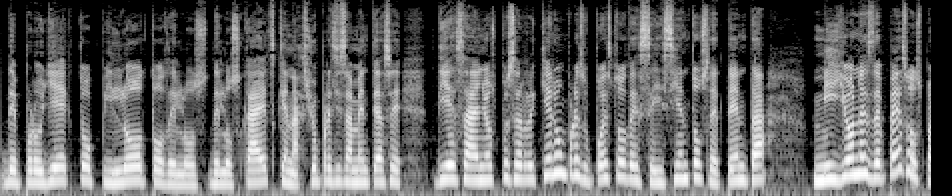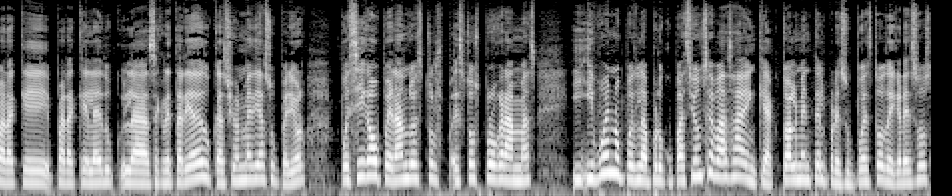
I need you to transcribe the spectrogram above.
de proyecto piloto de los de los CAETS que nació precisamente hace 10 años, pues se requiere un presupuesto de 670 millones de pesos para que para que la, la, Secretaría de Educación Media Superior pues siga operando estos estos programas. Y, bueno pues la preocupación se basa en que actualmente el presupuesto de egresos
